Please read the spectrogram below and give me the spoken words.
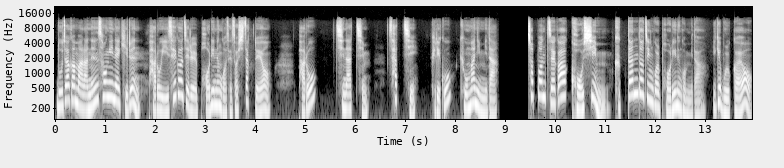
노자가 말하는 성인의 길은 바로 이 세 가지를 버리는 것에서 시작돼요. 바로 지나침, 사치, 그리고 교만입니다. 첫 번째가 거심, 극단적인 걸 버리는 겁니다. 이게 뭘까요?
